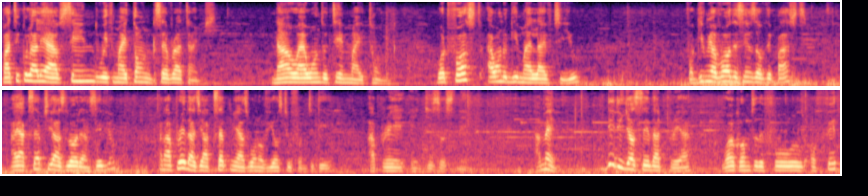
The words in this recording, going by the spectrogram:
Particularly, I have sinned with my tongue several times. Now I want to tame my tongue. But first, I want to give my life to you. Forgive me of all the sins of the past. I accept you as Lord and Savior. And I pray that you accept me as one of yours too from today. I pray in Jesus' name. Amen. Did you just say that prayer? Welcome to the fold of faith.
